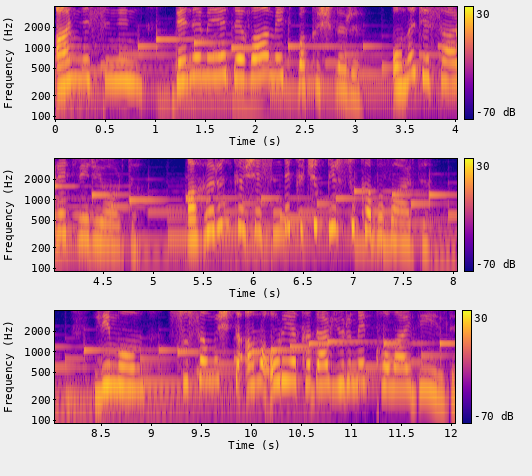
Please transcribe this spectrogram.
Annesinin denemeye devam et bakışları ona cesaret veriyordu. Ahırın köşesinde küçük bir su kabı vardı. Limon susamıştı ama oraya kadar yürümek kolay değildi.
